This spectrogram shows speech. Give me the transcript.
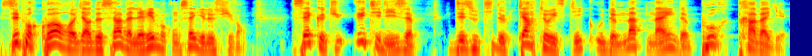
C'est pourquoi, au regard de ça, Valérie, mon conseil est le suivant. C'est que tu utilises des outils de cartes heuristiques ou de MapMind pour travailler.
